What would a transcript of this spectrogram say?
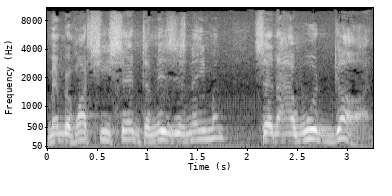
remember what she said to Mrs. Naaman? Said, I would God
